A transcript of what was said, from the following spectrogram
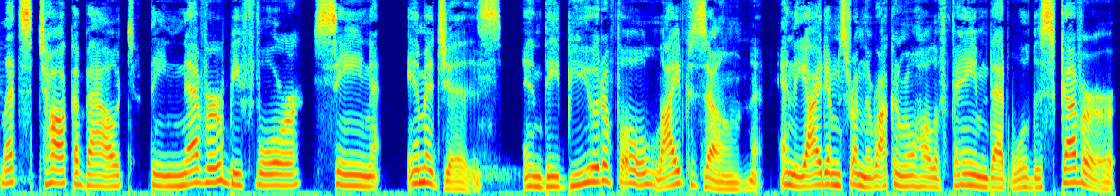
Let's talk about the never before seen images in the beautiful Life Zone and the items from the Rock and Roll Hall of Fame that we'll discover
